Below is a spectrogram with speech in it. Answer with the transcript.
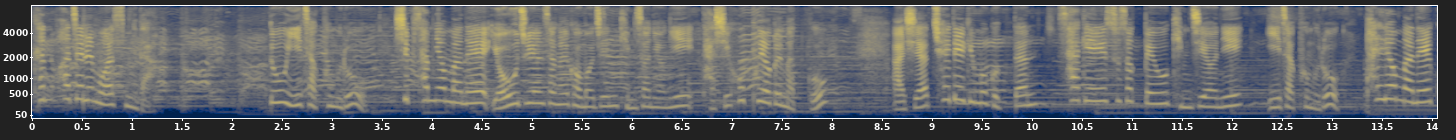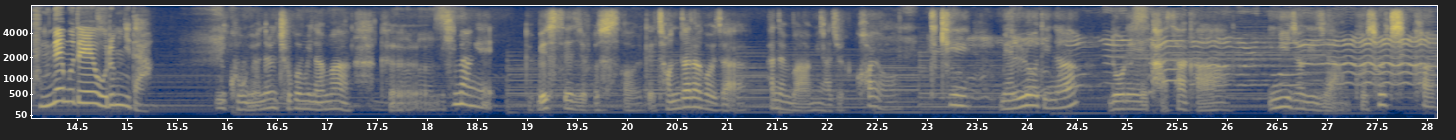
큰 화제를 모았습니다. 또 이 작품으로 13년 만에 여우주연상을 거머쥔 김선영이 다시 호프 역을 맡고 아시아 최대 규모 극단 사계의 수석 배우 김지연이 이 작품으로 8년 만에 국내 무대에 오릅니다. 이 공연을 조금이나마 그 희망의 그 메시지로서 이렇게 전달하고자 하는 마음이 아주 커요. 특히 멜로디나 노래의 가사가 인위적이지 않고 솔직하고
